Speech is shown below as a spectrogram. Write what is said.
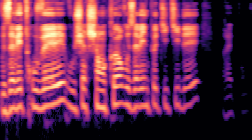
vous avez trouvé, vous cherchez encore, vous avez une petite idée? Réponse.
